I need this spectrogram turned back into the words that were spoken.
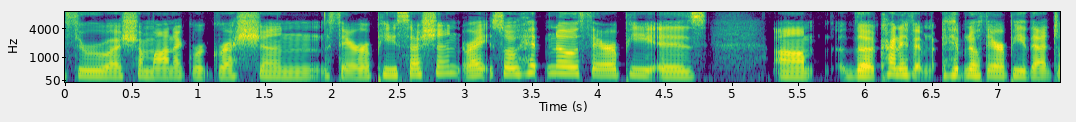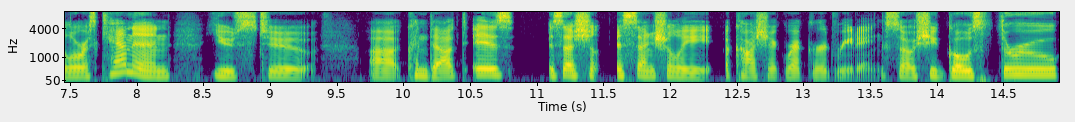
through a shamanic regression therapy session, right? So hypnotherapy is um, the kind of hypnotherapy that Dolores Cannon used to uh, conduct is essentially akashic record reading. So she goes through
